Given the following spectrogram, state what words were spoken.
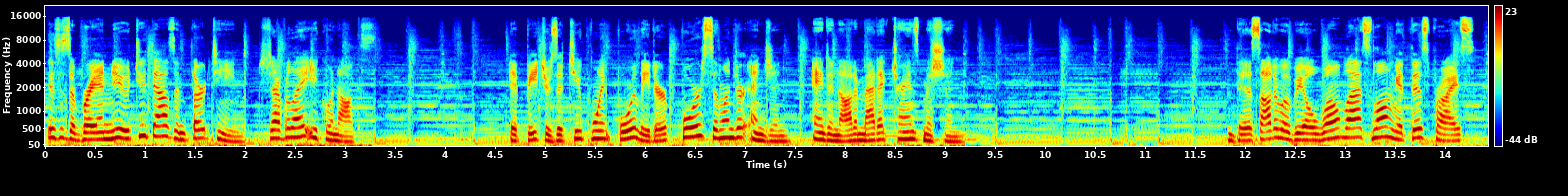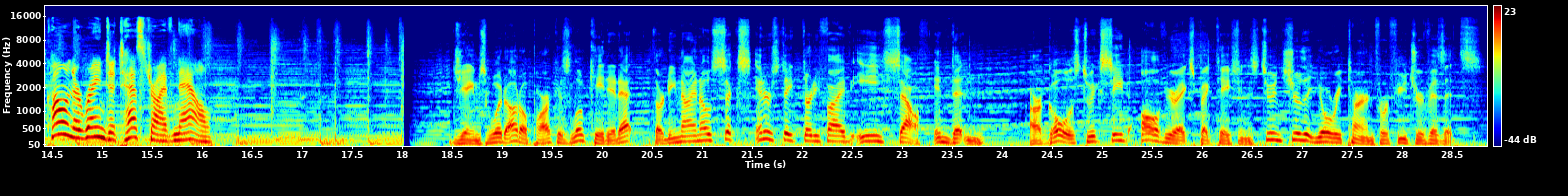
This is a brand new 2013 Chevrolet Equinox. It features a 2.4-liter four-cylinder engine and an automatic transmission. This automobile won't last long at this price. Call and arrange a test drive now. James Wood Auto Park is located at 3906 Interstate 35E South in Denton. Our goal is to exceed all of your expectations to ensure that you'll return for future visits.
